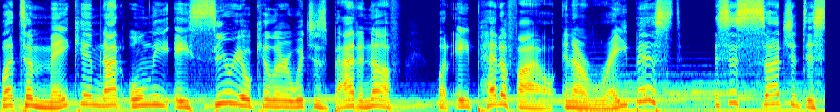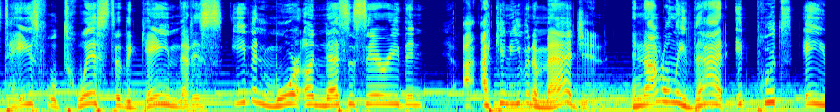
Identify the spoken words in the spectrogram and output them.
But to make him not only a serial killer, which is bad enough, but a pedophile and a rapist? This is such a distasteful twist to the game that is even more unnecessary than I, I can even imagine. And not only that, it puts a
